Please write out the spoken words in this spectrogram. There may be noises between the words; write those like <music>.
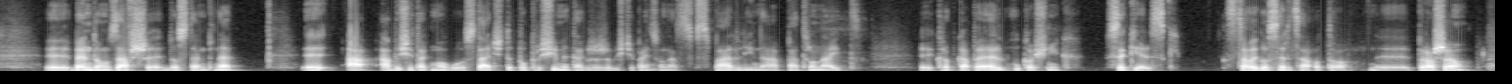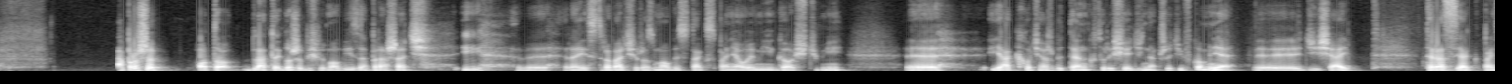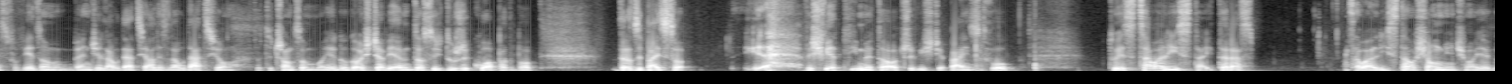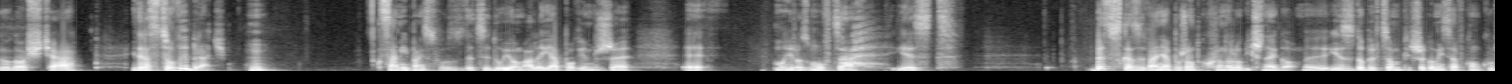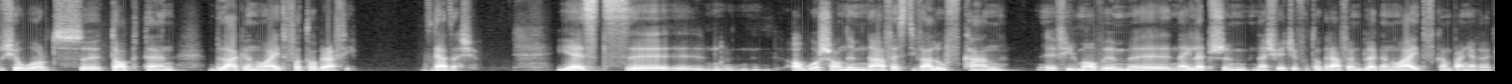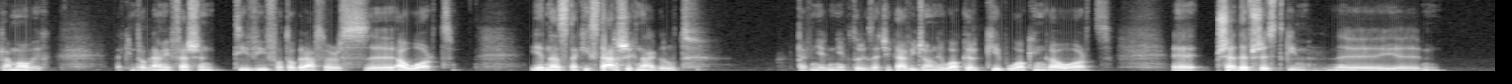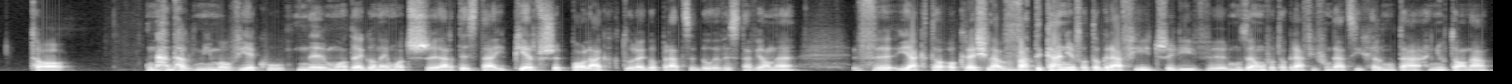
będą zawsze dostępne. Y, A aby się tak mogło stać, to poprosimy także, żebyście Państwo nas wsparli na patronite.pl ukośnik Sekielski. Z całego serca o to proszę. A proszę o to dlatego, żebyśmy mogli zapraszać i rejestrować rozmowy z tak wspaniałymi gośćmi, jak chociażby ten, który siedzi naprzeciwko mnie dzisiaj. Teraz, jak Państwo wiedzą, będzie laudacja, ale z laudacją dotyczącą mojego gościa miałem dosyć duży kłopot, bo drodzy Państwo, wyświetlimy to oczywiście Państwu. Tu jest cała lista i teraz cała lista osiągnięć mojego gościa. I teraz co wybrać? Hmm. Sami Państwo zdecydują, ale ja powiem, że e, mój rozmówca jest bez wskazywania porządku chronologicznego. E, jest zdobywcą pierwszego miejsca w konkursie World's Top 10 Black and White Photography. Zgadza się. Jest e, ogłoszonym na festiwalu w Cannes filmowym najlepszym na świecie fotografem black and white w kampaniach reklamowych w takim programie Fashion TV Photographers y, Award. Jedna z takich starszych nagród, pewnie niektórych zaciekawi, Johnny Walker Keep Walking Award. E, przede wszystkim y, to nadal mimo wieku y, młodego, najmłodszy artysta i pierwszy Polak, którego prace były wystawione w, jak to określa, w Watykanie Fotografii, czyli w Muzeum Fotografii Fundacji Helmuta Newtona.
